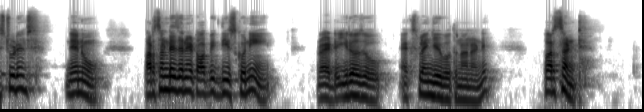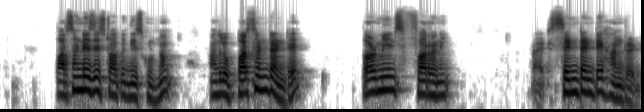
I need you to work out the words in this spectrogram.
students. నేను పర్సంటేజ్ అనే టాపిక్ తీసుకొని రైట్ ఈరోజు ఎక్స్ప్లెయిన్ చేయబోతున్నానండి. పర్సంట్. పర్సంటేజెస్ టాపిక్ తీసుకుంటున్నాం. అందులో పర్సంట్ అంటే పర్ మీన్స్ ఫర్ అని. రైట్ సెంట్ అంటే హండ్రెడ్.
